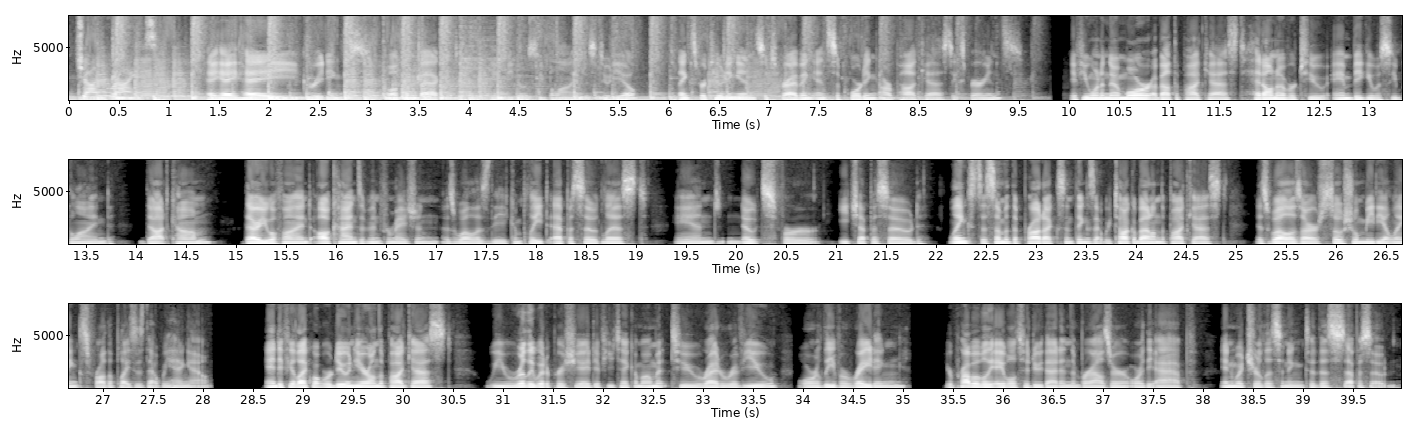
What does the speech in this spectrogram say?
John Grimes. Hey, hey, hey, greetings. Welcome back to the Ambiguously Blind studio. Thanks for tuning in, subscribing, and supporting our podcast experience. If you want to know more about the podcast, head on over to ambiguouslyblind.com. There you will find all kinds of information, as well as the complete episode list and notes for each episode, links to some of the products and things that we talk about on the podcast, as well as our social media links for all the places that we hang out. And if you like what we're doing here on the podcast, we really would appreciate if you take a moment to write a review or leave a rating. You're probably able to do that in the browser or the app in which you're listening to this episode.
